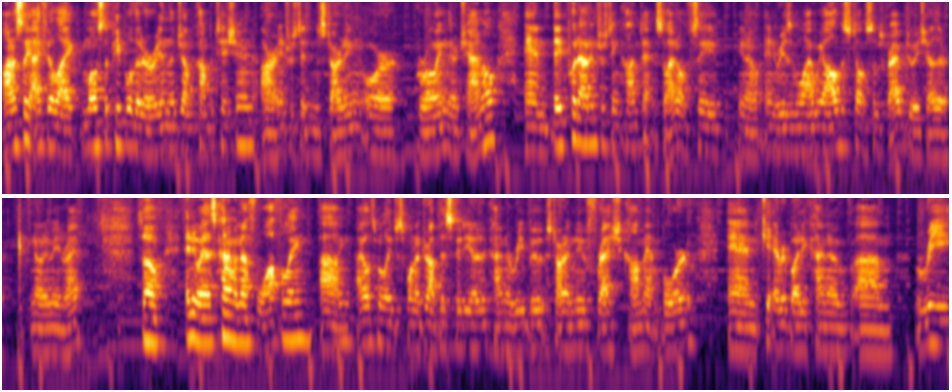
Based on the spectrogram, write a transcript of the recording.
Honestly, I feel like most of the people that are in the jump competition are interested in starting or growing their channel and they put out interesting content. So I don't see, you know, any reason why we all just don't subscribe to each other. You know what I mean, right? So anyway, that's kind of enough waffling. Um, I ultimately just want to drop this video to kind of reboot, start a new fresh comment board and get everybody kind of um, re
